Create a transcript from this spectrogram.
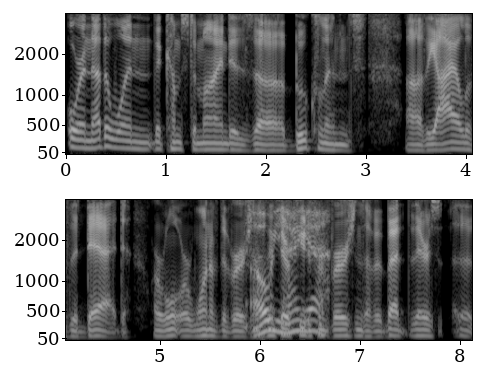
Or another one that comes to mind is uh, uh, The Isle of the Dead, or, or one of the versions. Oh, I think there are a few yeah. different versions of it, but there's uh,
